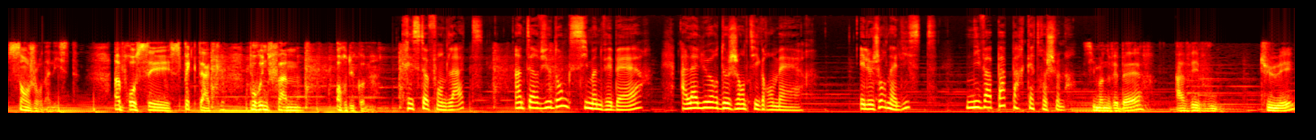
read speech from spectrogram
100 journalistes. Un procès spectacle pour une femme hors du commun. Christophe Ondelat interviewe donc Simone Weber à l'allure de gentille grand-mère. Et le journaliste n'y va pas par quatre chemins. Simone Weber, avez-vous tué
